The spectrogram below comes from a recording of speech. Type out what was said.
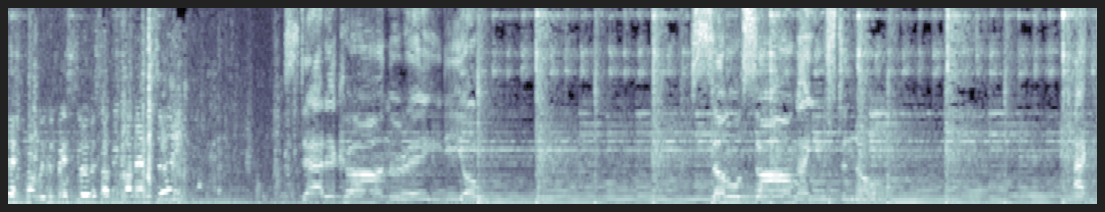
That's probably the best service I think I've ever seen. Static on the radio. Some old song I used to know. I can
